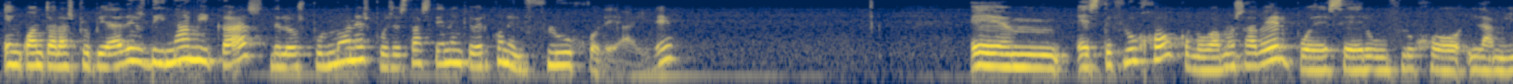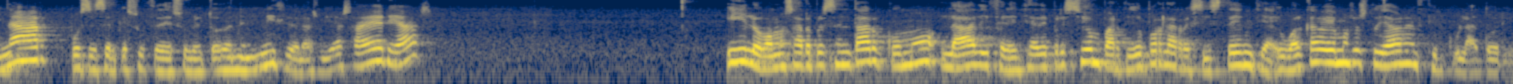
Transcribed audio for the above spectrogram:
En cuanto a las propiedades dinámicas de los pulmones, pues estas tienen que ver con el flujo de aire. Em, este flujo, como vamos a ver, puede ser un flujo laminar, pues es el que sucede sobre todo en el inicio de las vías aéreas, y lo vamos a representar como la diferencia de presión partido por la resistencia, igual que habíamos estudiado en el circulatorio.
